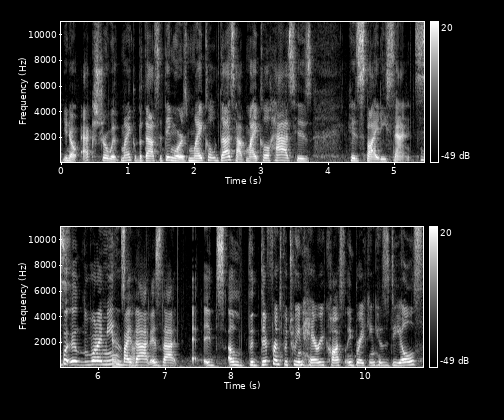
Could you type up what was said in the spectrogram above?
you know, extra with Michael. But that's the thing. Whereas Michael does have. Michael has his his spidey sense. But uh, what I mean by stuff. that is that it's a, the difference between Harry constantly breaking his deals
